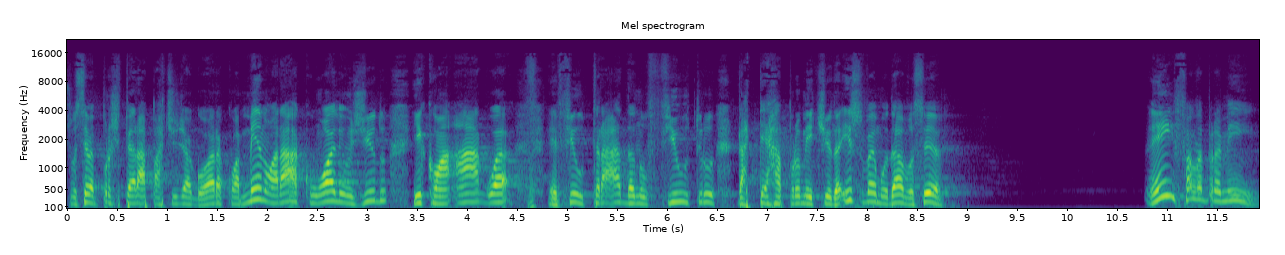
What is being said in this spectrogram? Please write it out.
você vai prosperar a partir de agora com a menorá, com óleo ungido e com a água é, filtrada no filtro da terra prometida. Isso vai mudar você? Hein? Fala para mim.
